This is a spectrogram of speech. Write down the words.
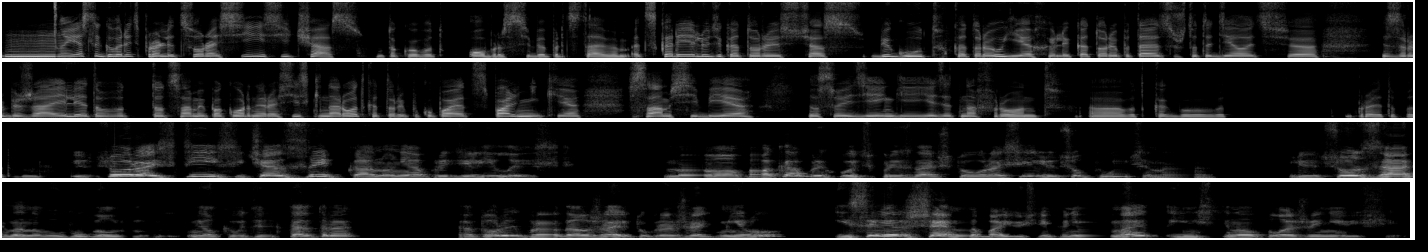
А если говорить про лицо России сейчас, ну, такой вот образ себе представим, это скорее люди, которые сейчас бегут, которые уехали, которые пытаются что-то делать э, из-за рубежа, или это вот тот самый покорный российский народ, который покупает спальники сам себе за свои деньги и едет на фронт. А вот как бы вот про это подумали. Лицо России сейчас зыбко, оно не определилось. Но пока приходится признать, что у России лицо Путина, лицо загнанного в угол мелкого диктатора, который продолжает угрожать миру и совершенно, боюсь, не понимает истинного положения вещей.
